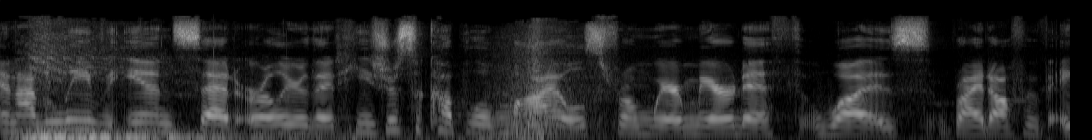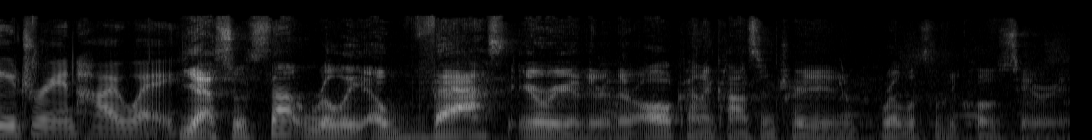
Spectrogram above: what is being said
And I believe Ian said earlier that he's just a couple of miles from where Meredith was, right off of Adrian Highway. Yeah, so it's not really a vast area there. They're all kind of concentrated in a relatively close area.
